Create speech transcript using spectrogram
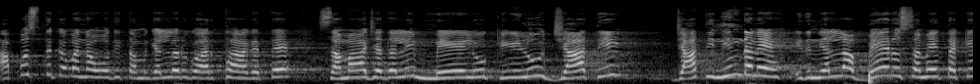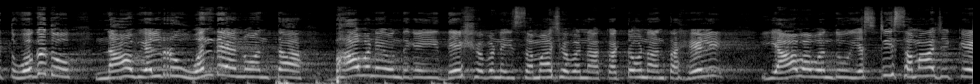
ಆ ಪುಸ್ತಕವನ್ನ ಓದಿ ತಮಗೆಲ್ಲರಿಗೂ ಅರ್ಥ ಆಗತ್ತೆ. ಸಮಾಜದಲ್ಲಿ ಮೇಲು, ಕೀಳು, ಜಾತಿ ಜಾತಿ ನಿಂದನೆ ಇದನ್ನೆಲ್ಲ ಬೇರು ಸಮೇತ ಕಿತ್ತು ಒಗೆದು ನಾವೆಲ್ಲರೂ ಒಂದೇ ಅನ್ನುವಂತ ಭಾವನೆಯೊಂದಿಗೆ ಈ ದೇಶವನ್ನ, ಈ ಸಮಾಜವನ್ನ ಕಟ್ಟೋಣ ಅಂತ ಹೇಳಿ ಯಾವ ಒಂದು ಎಸ್ ಟಿ ಸಮಾಜಕ್ಕೆ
